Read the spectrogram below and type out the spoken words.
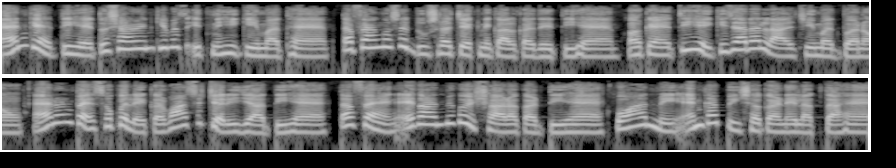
एन कहती है तो शावियन की बस इतनी ही कीमत है। तब फैंग उसे दूसरा चेक निकाल कर देती है और कहती है की ज़्यादा लालची मत बनो। एन उन पैसों को लेकर वहाँ से चली जाती है। तब फैंग एक आदमी को इशारा करती है। वो आदमी एन का पीछा करने लगता है।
